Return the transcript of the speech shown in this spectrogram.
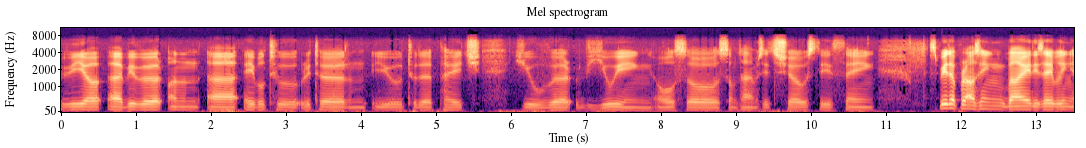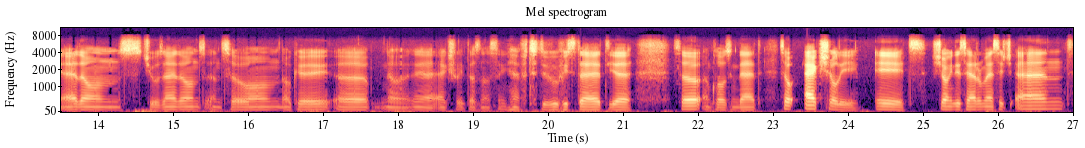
We are uh, we were unable uh, to return you to the page you were viewing. Also sometimes it shows the thing Speed up browsing by disabling add-ons, choose add-ons and so on. Okay, uh, no, yeah, actually it does nothing have to do with that. Yeah, so I'm closing that. So actually it's showing this error message and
